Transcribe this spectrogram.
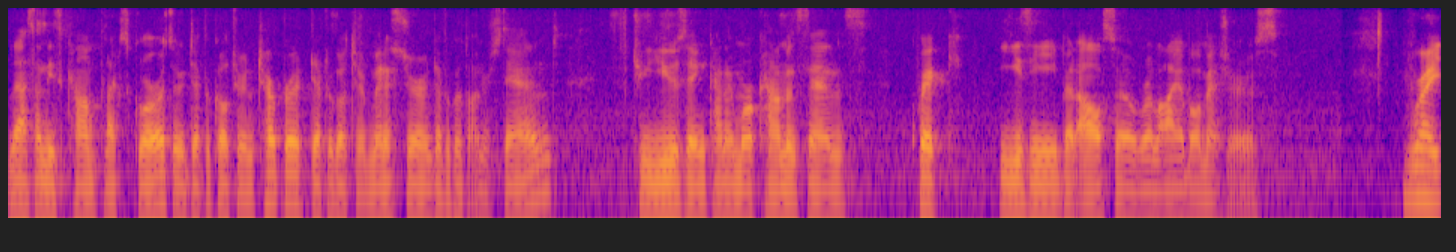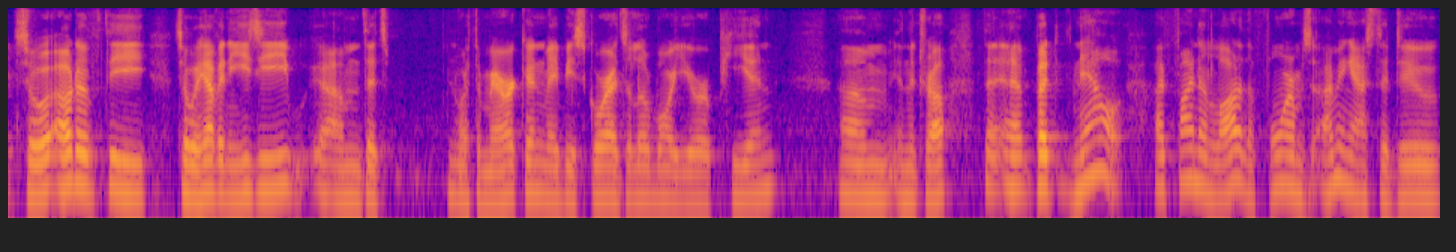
less on these complex scores that are difficult to interpret, difficult to administer, and difficult to understand, to using kind of more common sense, quick, easy, but also reliable measures. Right. So out of the, so we have an EASI um, that's North American, maybe SCORAD a little more European um, in the trial. The- uh, but now I find in a lot of the forms I'm being asked to do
